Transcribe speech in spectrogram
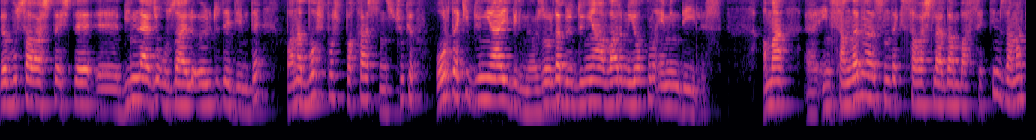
ve bu savaşta işte e, binlerce uzaylı öldü dediğimde bana boş boş bakarsınız. Çünkü oradaki dünyayı bilmiyoruz. Orada bir dünya var mı yok mu emin değiliz. Ama e, insanların arasındaki savaşlardan bahsettiğim zaman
